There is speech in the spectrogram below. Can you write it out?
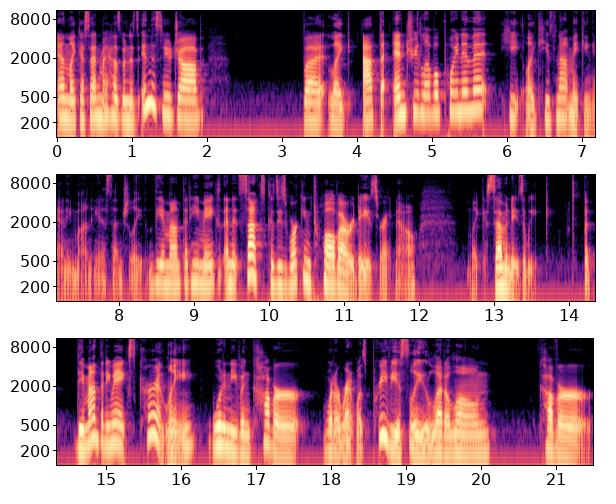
And like I said, my husband is in this new job, but like at the entry level point of it, he like he's not making any money essentially. The amount that he makes and it sucks cuz he's working 12-hour days right now, like 7 days a week. But the amount that he makes currently wouldn't even cover what our rent was previously, let alone cover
